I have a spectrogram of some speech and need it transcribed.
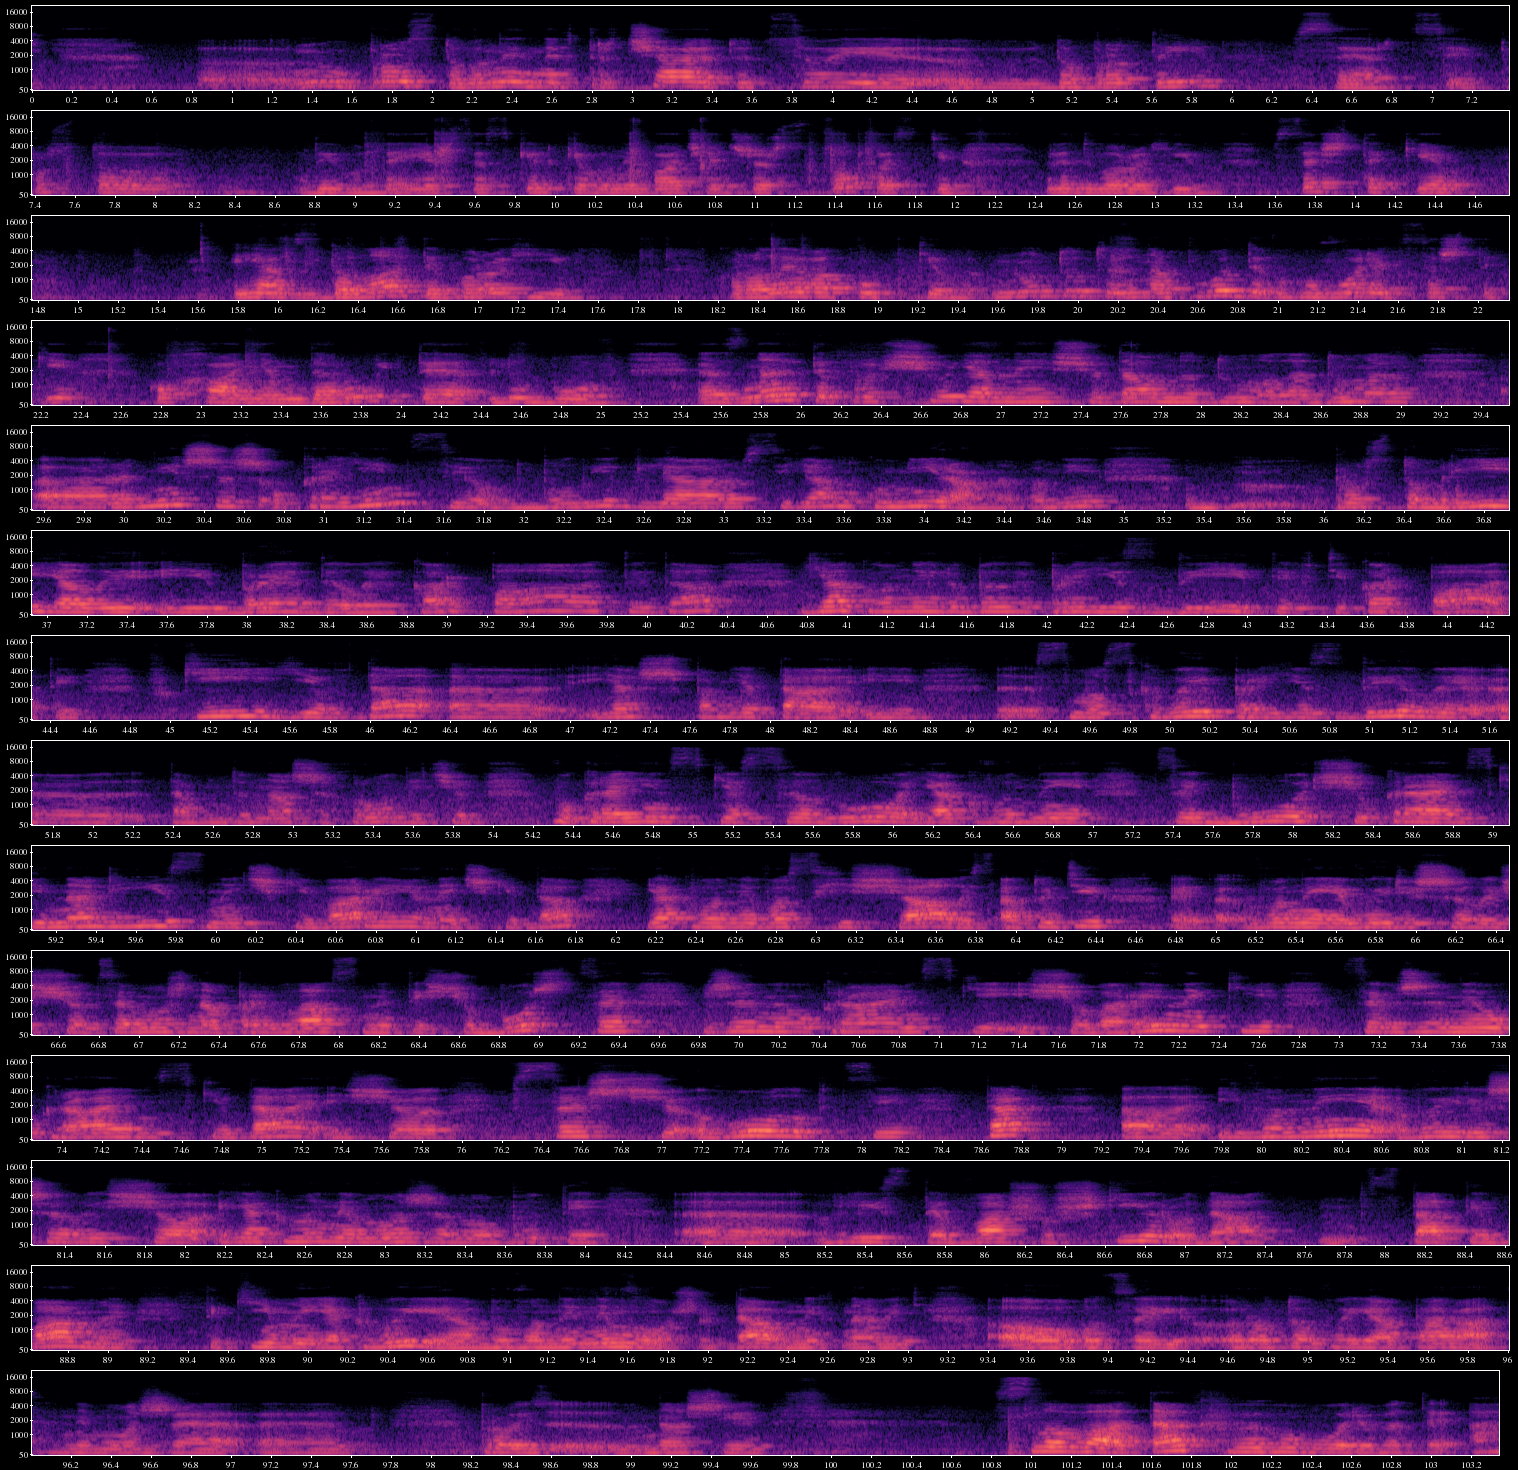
Е, Ну, просто вони не втрачають цієї е, доброти в серці. Просто диву даєшся, скільки вони бачать жорстокості від ворогів. Все ж таки, як здолати ворогів. Королева кубків. Ну тут на подив говорять все ж таки коханням, даруйте любов. Е, Знаєте, про що я нещодавно думала? Думаю, раніше ж українці от були для росіян кумірами. Вони просто мріяли і бредили Карпати, да? як вони любили приїздити в ті Карпати, в Київ. Да? Е, Я ж пам'ятаю, і е, з Москви приїздили е, там до наших родичів в українське село, як вони цей борщ український, наліснички, варенички, да? як вони восхищались. А тоді е, е, вони вирішили, що це можна привласнити, що борщ це вже не український, і що вареники це вже не українські, да? і що все ж голубці. Так? Е, І вони вирішили, що як ми не можемо бути влізти в вашу шкіру, да, стати вами такими, як ви, або вони не можуть. Да? У них навіть о, оцей ротовий апарат не може е, произ... наші слова так виговорювати, а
